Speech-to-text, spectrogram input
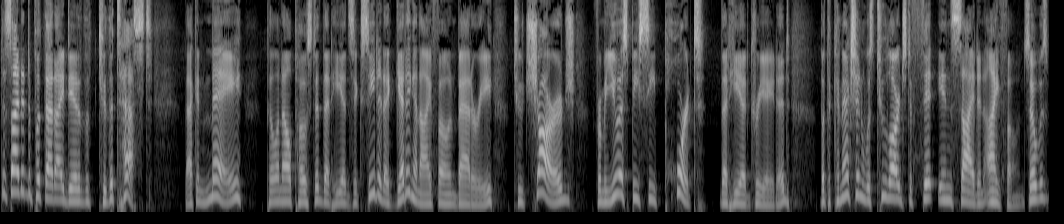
decided to put that idea to the, to the test. Back in May, Pillonel posted that he had succeeded at getting an iPhone battery to charge from a USB C port that he had created, but the connection was too large to fit inside an iPhone. So it was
